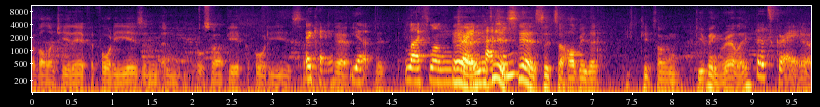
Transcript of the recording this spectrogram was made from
a volunteer there for 40 years and, and also up here for 40 years. So, Okay, Yeah. yep. It- Lifelong yeah, train it passion. is. Yes, it's a hobby that keeps on giving, really. That's great. Yeah.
